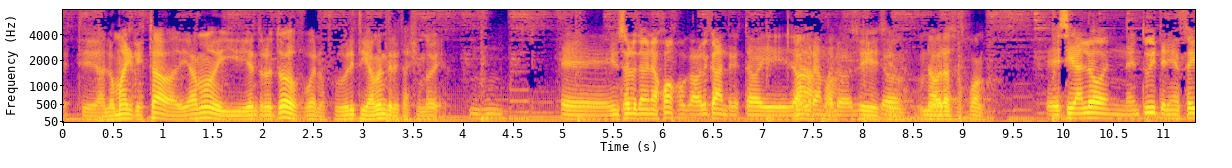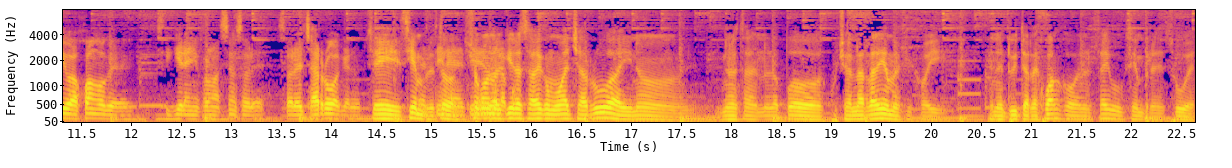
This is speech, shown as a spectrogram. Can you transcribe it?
este, a lo mal que estaba, digamos, y dentro de todo, bueno, futbolísticamente le está yendo bien. ujú. Eh, y un saludo también a Juanjo Cavalcante que estaba ahí Ah, laburando Juan, lo- sí, lo- sí, un abrazo, Juan. Eh, síganlo en, en Twitter y en Facebook a Juanjo que si quieren información sobre, sobre el charrúa que Sí, siempre, Él tiene- todo. tiene Yo cuando quiero saber cómo va el Charrúa y no, no, está, no lo puedo escuchar en la radio, me fijo ahí en el Twitter de Juanjo, en el Facebook, siempre sube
